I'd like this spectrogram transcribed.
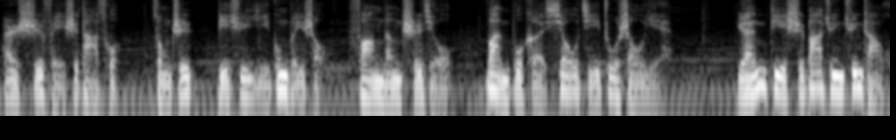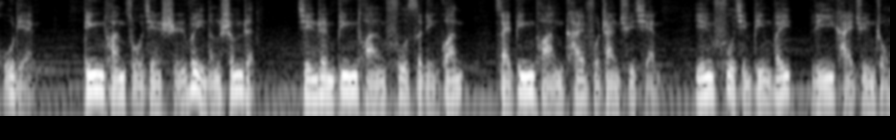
而使匪师大挫。总之，必须以攻为守，方能持久，万不可消极诸守也。原第十八军军长胡琏，兵团组建时未能升任，仅任兵团副司令官。在兵团开赴战区前，因父亲病危离开军中。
